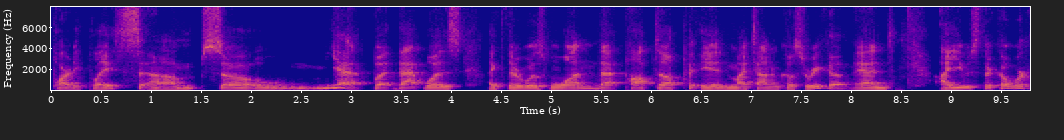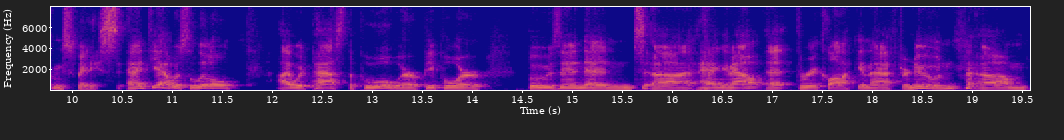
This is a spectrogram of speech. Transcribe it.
party place. Um, so yeah but that was like there was one that popped up in my town in costa rica and i used their co-working space. And yeah it was a little I would pass the pool where people were boozing and uh, hanging out at three o'clock in the afternoon, um,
